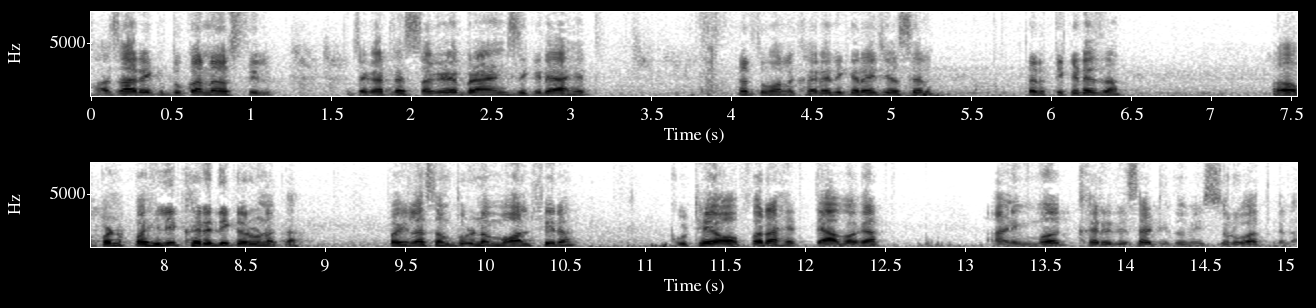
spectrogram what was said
हजार एक दुकानं असतील जगातले सगळे ब्रँड्स इकडे आहेत. तर तुम्हाला खरेदी करायची असेल तर तिकडे जा. पण पहिली खरेदी करू नका. पहिला संपूर्ण मॉल फिरा. कुठे ऑफर आहेत त्या बघा. आणि मग खरेदीसाठी तुम्ही सुरुवात करा.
